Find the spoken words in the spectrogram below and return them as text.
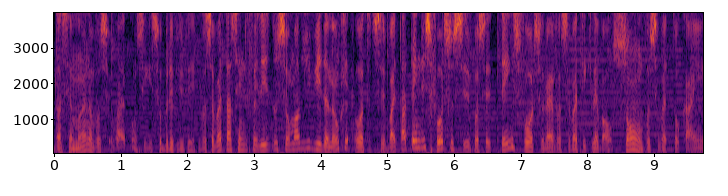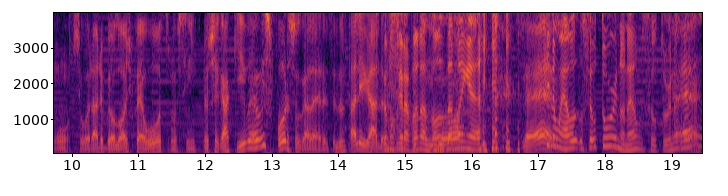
da semana, você vai conseguir sobreviver. Você vai estar sendo feliz do seu modo de vida, não que outro. Você vai estar tendo esforço, se você tem esforço, né? Você vai ter que levar o som, você vai tocar em um, seu horário biológico é outro, assim. Pra eu chegar aqui é um esforço, galera. Você não tá ligado. estamos gravando às 11 da manhã. né? Que não é o, seu turno, né? O seu turno é, É.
